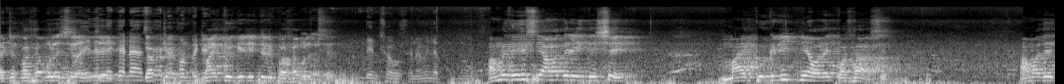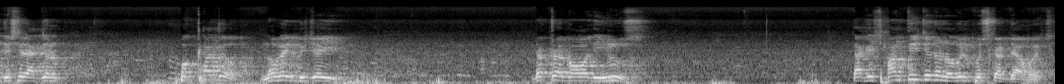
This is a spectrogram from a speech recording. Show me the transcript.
একটা কথা বলেছিলেন মাইক্রো ক্রেডিটের কথা বলেছেন। আমরা দেখেছি আমাদের এই দেশে মাইক্রো ক্রেডিট নিয়ে অনেক কথা আছে। আমাদের দেশের একজন প্রখ্যাত নোবেল বিজয়ী ডক্টর মোহাম্মদ ইউনুস তাকে শান্তির জন্য নোবেল পুরস্কার দেওয়া হয়েছে।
